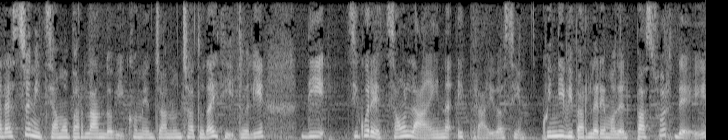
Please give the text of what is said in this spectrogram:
Adesso iniziamo parlandovi, come già annunciato dai titoli, di sicurezza online e privacy. Quindi vi parleremo del Password Day,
